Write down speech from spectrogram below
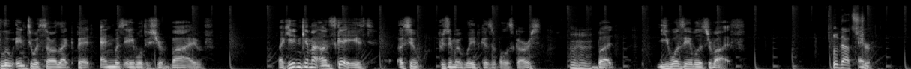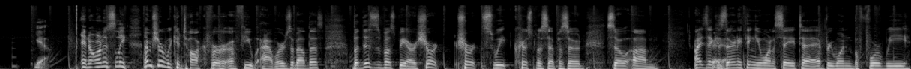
flew into a Sarlacc pit and was able to survive. Like he didn't come out unscathed, assume presumably because of all the scars, Mm-hmm. but he was able to survive. Oh, That's true. Yeah, And honestly, I'm sure we could talk for a few hours about this, but this is supposed to be our short, short, sweet Christmas episode. So, um, Isaac, is there anything you want to say to everyone before we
